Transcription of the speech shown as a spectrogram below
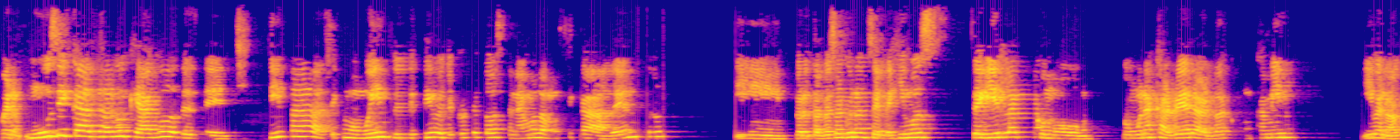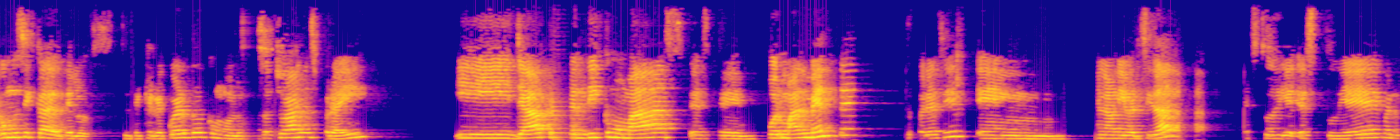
Bueno, música es algo que hago desde chiquita, así como muy intuitivo. Yo creo que todos tenemos la música adentro, y, pero tal vez algunos elegimos seguirla como, como una carrera, ¿verdad? Como un camino. Y bueno, hago música desde, los, desde que recuerdo, como los ocho años por ahí y ya aprendí como más este, formalmente, se podría decir, en, en, la universidad. Estudié, estudié, bueno,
